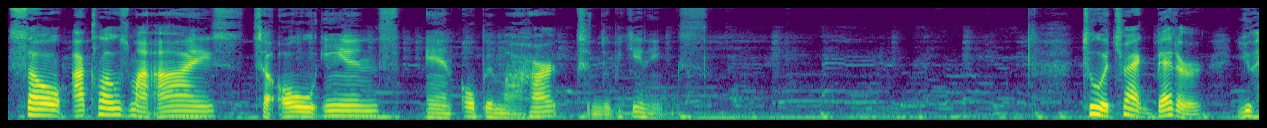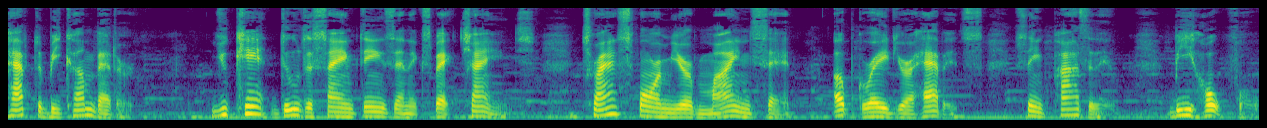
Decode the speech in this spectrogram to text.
So I close my eyes to old ends and open my heart to new beginnings. To attract better, you have to become better. You can't do the same things and expect change. Transform your mindset, upgrade your habits, think positive, be hopeful,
